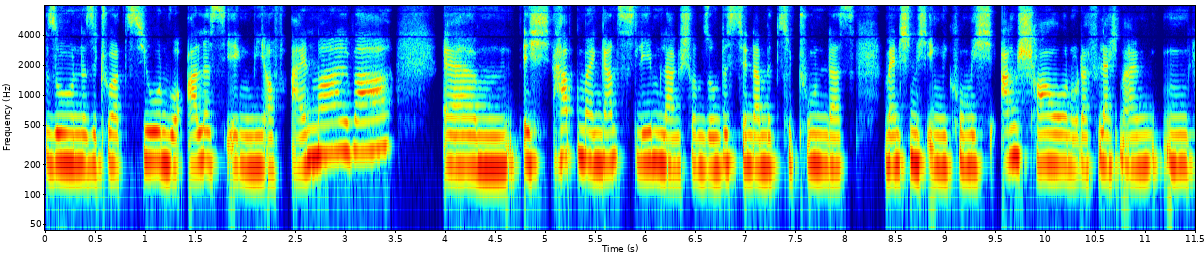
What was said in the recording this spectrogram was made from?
so eine Situation, wo alles irgendwie auf einmal war. Ähm, ich habe mein ganzes Leben lang schon so ein bisschen damit zu tun, dass Menschen mich irgendwie komisch anschauen oder vielleicht mal ein, ein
